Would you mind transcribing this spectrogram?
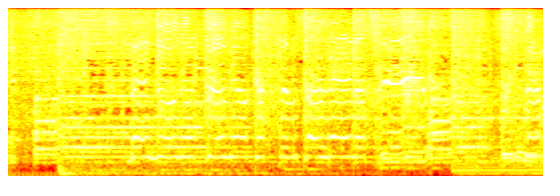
내 눈을 뜨며 가슴 설레는 아침. 늘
